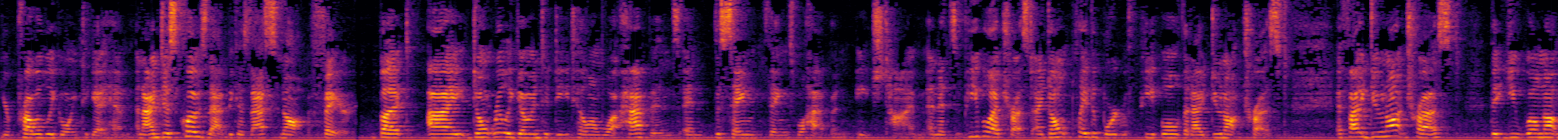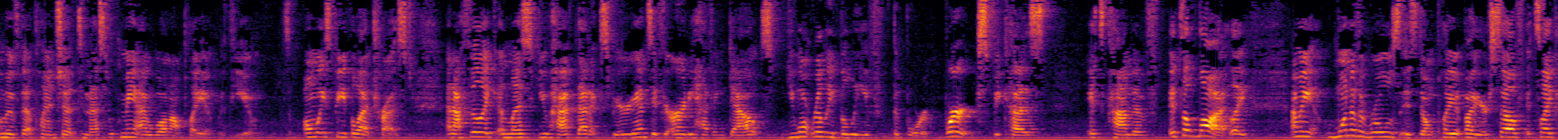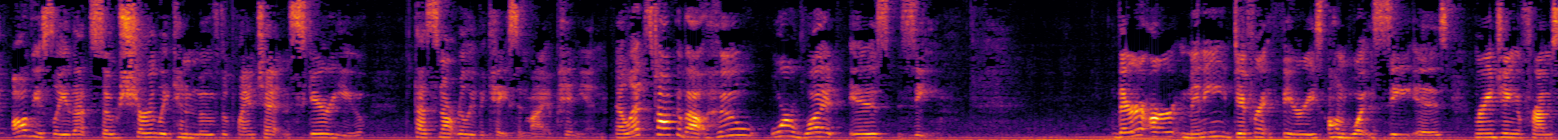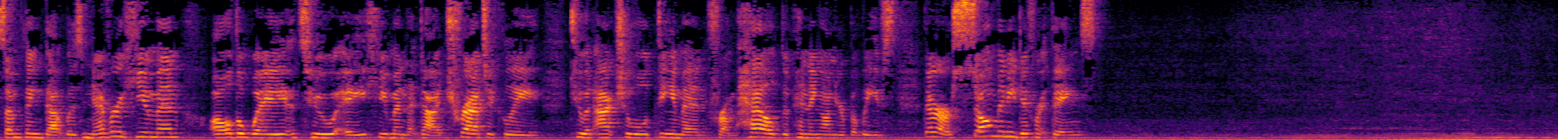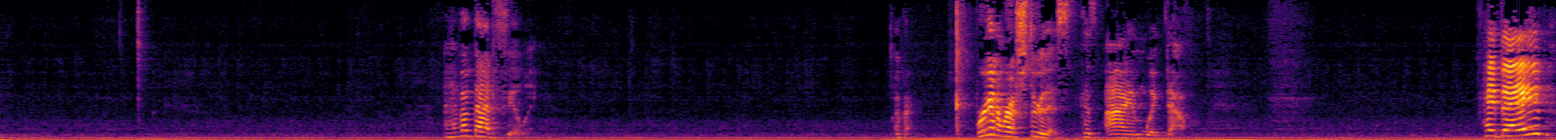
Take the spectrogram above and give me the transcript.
You're probably going to get him. And I disclose that because that's not fair. But I don't really go into detail on what happens and the same things will happen each time. And it's people I trust. I don't play the board with people that I do not trust. If I do not trust that you will not move that planchette to mess with me, I will not play it with you. It's always people I trust. And I feel like unless you have that experience, if you're already having doubts, you won't really believe the board works because it's kind of, it's a lot. Like, I mean, one of the rules is don't play it by yourself. It's like, obviously that so surely can move the planchette and scare you. But that's not really the case in my opinion. Now let's talk about who or what is Z. There are many different theories on what Z is, ranging from something that was never human all the way to a human that died tragically to an actual demon from hell, depending on your beliefs. There are so many different things. I have a bad feeling. Okay. We're gonna rush through this because I am wigged out. Hey, babe.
